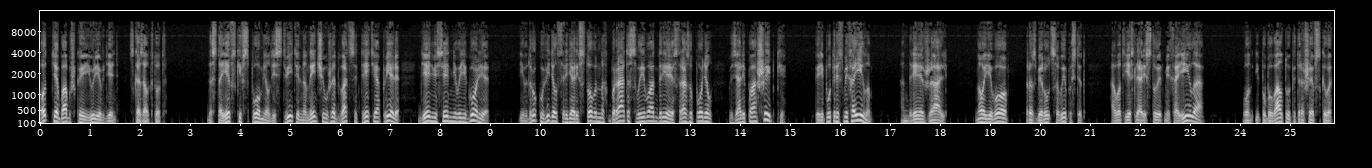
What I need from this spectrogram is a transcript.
«Вот те бабушка и Юрия в день», — сказал кто-то. Достоевский вспомнил, действительно, нынче уже 23 апреля, день весеннего Егория, и вдруг увидел среди арестованных брата своего Андрея, сразу понял, взяли по ошибке, перепутали с Михаилом. Андрея жаль, но его разберутся, выпустят. А вот если арестуют Михаила, он и побывал-то у Петрашевского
